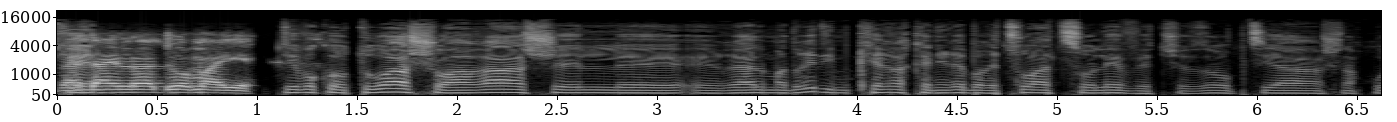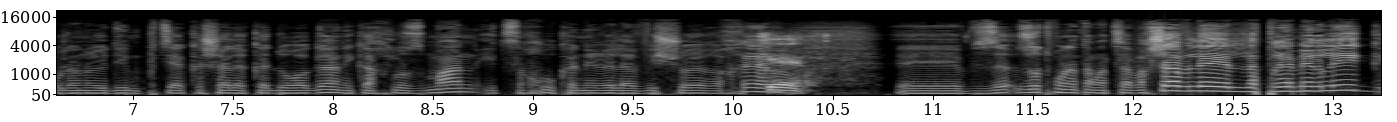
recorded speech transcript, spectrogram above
כן. ועדיין לא ידוע מה יהיה. טיבו קורטואה, שוערה של אה, ריאל מדריד, עם קרע כנראה ברצועה הצולבת, שזו פציעה שאנחנו כולנו יודעים, פציעה קשה לכדורגלן, ייקח לו זמן, יצטרכו כנראה להביא שוער אחר. כן. אה, זו תמונת המצב. עכשיו לפרמייר ליג,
